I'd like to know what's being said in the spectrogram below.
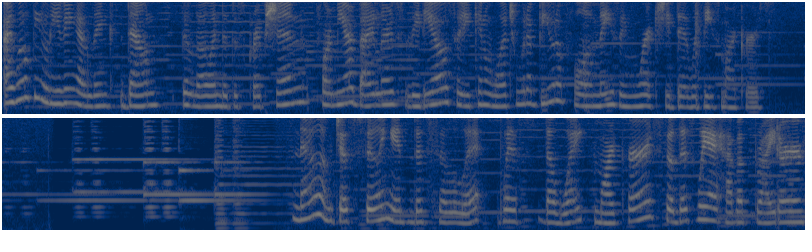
I will be leaving a link down below in the description for Mira Byler's video so you can watch what a beautiful, amazing work she did with these markers. Now I'm just filling in the silhouette with the white marker so this way I have a brighter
